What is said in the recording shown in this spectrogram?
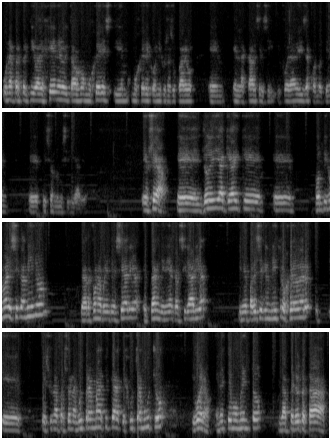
una perspectiva de género y trabajo con mujeres y mujeres con hijos a su cargo en, las cárceles y, y fuera de ellas cuando tienen eh, prisión domiciliaria. o sea, eh, yo diría que hay que eh, continuar ese camino de la reforma penitenciaria, el plan de dignidad carcelaria, y me parece que el ministro Heber es una persona muy pragmática, que escucha mucho, y bueno, en este momento la pelota está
